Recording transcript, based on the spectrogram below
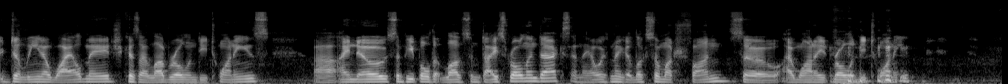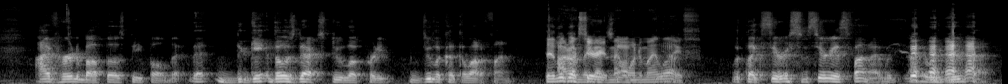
Delina Wild Mage because I love rolling d20s. Uh, I know some people that love some dice rolling decks, and they always make it look so much fun. So I want to roll a d20. I've heard about those people. That, that the game, those decks do look pretty, do look like a lot of fun. They I look don't like think serious I've met fun. one in my life. Look like serious, some serious fun. I would, I would agree with that.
